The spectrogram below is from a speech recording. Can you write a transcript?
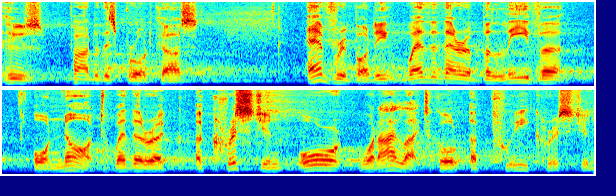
who's part of this broadcast, everybody, whether they're a believer or not, whether a, a Christian or what I like to call a pre Christian,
